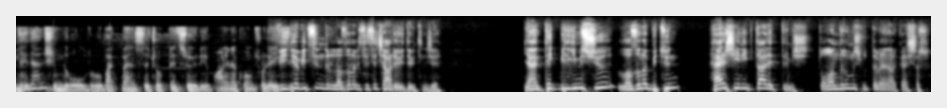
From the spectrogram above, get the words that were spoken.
Neden şimdi oldu bu? Bak ben size çok net söyleyeyim. Ayna kontrolü eksik. Video bitsin dur Lazona bir sese çağırıyor video bitince. Yani tek bilgimiz şu Lazona bütün her şeyini iptal ettirmiş. Dolandırılmış muhtemelen arkadaşlar.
